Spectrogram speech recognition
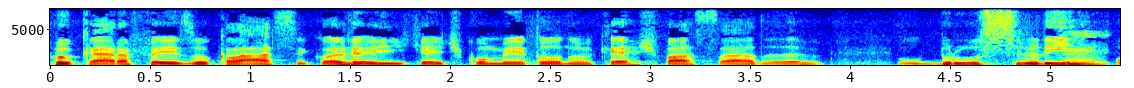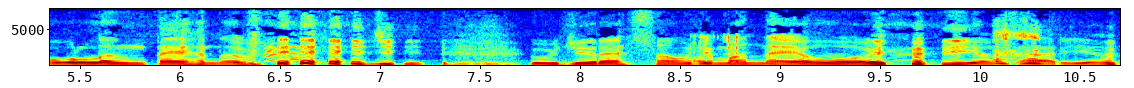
O cara fez o clássico, olha aí, que a gente comentou no cast passado, né? O Bruce Lee, o Lanterna Verde, o Direção de Olha. Manel, olha aí, eu carinha.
